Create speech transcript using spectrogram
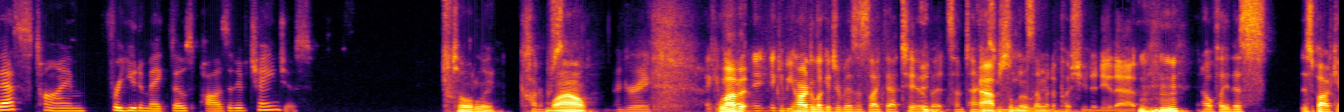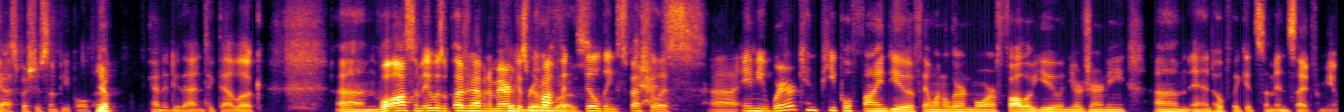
best time for you to make those positive changes Totally. 100%. Wow. Agree. It can Love be hard, it. It can be hard to look at your business like that too, It- but sometimes you need someone to push you to do that. hmm And hopefully this this podcast pushes some people to Yep. kind of do that and take that look. Um, well, awesome. It was a pleasure having America's really profit was. building specialist. Uh, Amy, where can people find you if they want to learn more, follow you and your journey, um, and hopefully get some insight from you?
